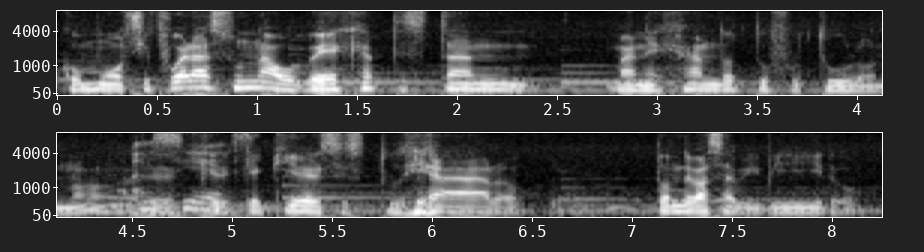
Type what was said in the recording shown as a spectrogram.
como si fueras una oveja, te están manejando tu futuro, ¿no? Eh, ¿Qué, quieres estudiar? O, ¿Dónde vas a vivir? O...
